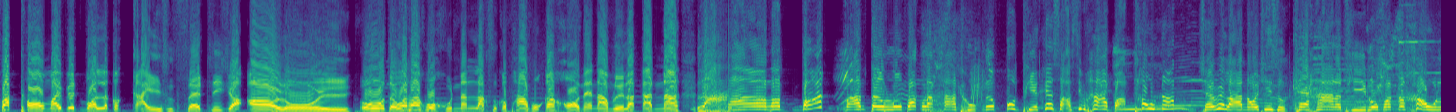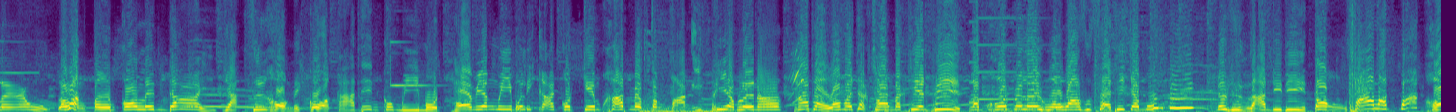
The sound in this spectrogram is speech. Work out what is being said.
ฟักทองไม้เบสบอลแล้วก็ไก่สุดแซ่บที่จะอร่อย โอ้ แต่ว่าถ้าพวกคุณนั้นรักสุขภาพผมก็ขอแนะนำเลยละกันนะลาลัดบักร้านเติมโลบักราคาถูกเริ่มต้นเพียงแค่ 35 บาทเท่านั้น ใช้เวลาน้อยที่สุดแค่ 5 นาทีโลบักก็เข้าแล้ว ระหว่างเติมก็เล่นได้ อยากซื้อของในกอาการ์เด้นก็มีหมด แถมยังมีบริการกดเกมคาดแมปต่างๆ อีกเพียบเลยนะถ้าบอกว่ามาจากช่องแบ็คเทียนพี่รับโค้ดไปเลยหัววางสุดแสนที่จะมุ้งมิ้งนึกถึงร้านดีๆ ต้องสลัดบักขอ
